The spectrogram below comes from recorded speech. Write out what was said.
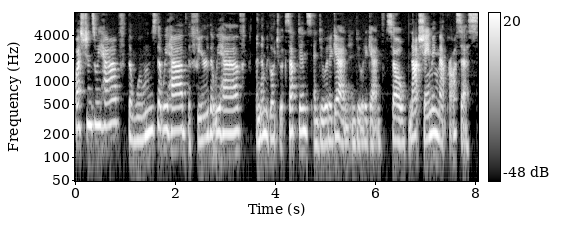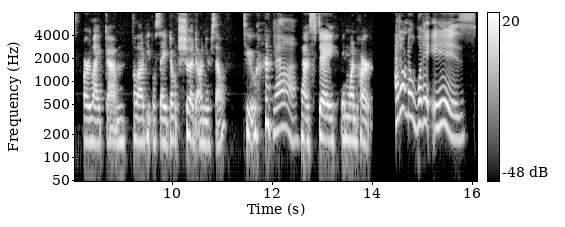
questions we have, the wounds that we have, the fear that we have. And then we go to acceptance and do it again and do it again. So, not shaming that process, or like um, a lot of people say, don't should on yourself to yeah. uh, stay in one part. I don't know what it is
